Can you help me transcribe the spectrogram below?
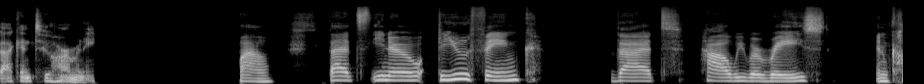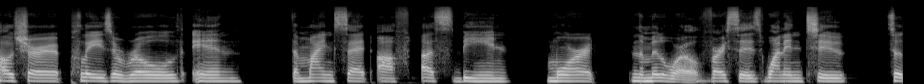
back into harmony. Wow. That's, you know, do you think that how we were raised and culture plays a role in the mindset of us being more in the middle world versus wanting to to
